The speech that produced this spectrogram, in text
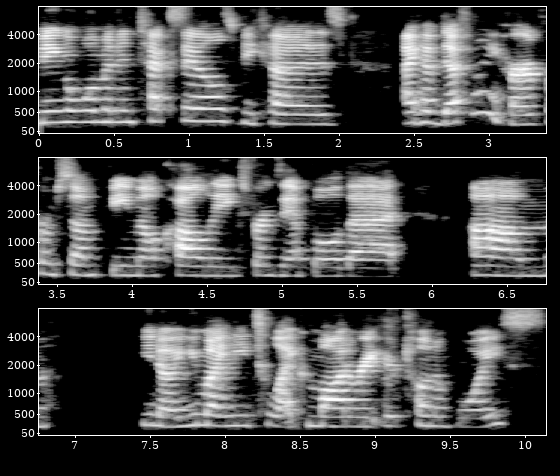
being a woman in tech sales because I have definitely heard from some female colleagues, for example, that um, you know, you might need to like moderate your tone of voice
